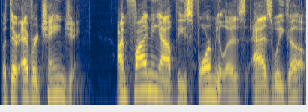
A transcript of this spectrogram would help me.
but they're ever changing. I'm finding out these formulas as we go.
